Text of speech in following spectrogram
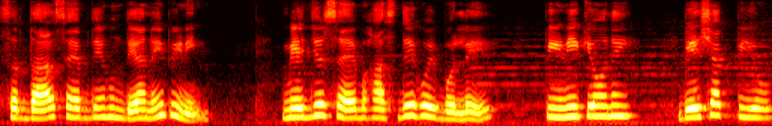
ਸਰਦਾਰ ਸਾਹਿਬ ਦੇ ਹੁੰਦਿਆਂ ਨਹੀਂ ਪੀਣੀ। ਮੇਜਰ ਸਾਹਿਬ ਹੱਸਦੇ ਹੋਏ ਬੋਲੇ, ਪੀਣੀ ਕਿਉਂ ਨਹੀਂ? ਬੇਸ਼ੱਕ ਪੀਓ,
